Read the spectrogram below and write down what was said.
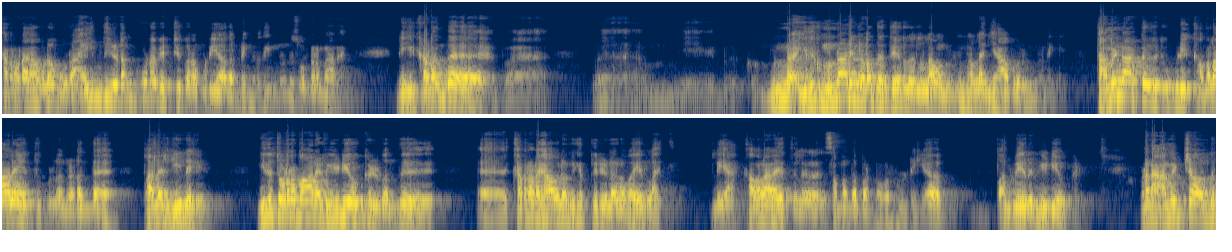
கர்நாடகாவில் ஒரு ஐந்து இடம் கூட வெற்றி பெற முடியாது அப்படிங்கிறது. இன்னொன்னு சொல்றேன் நான். நீங்கள் கடந்த ப- முன்ன இதுக்கு முன்னாடி நடந்த தேர்தலெல்லாம் உங்களுக்கு நல்ல ஞாபகம் நினைக்கிறேன். தமிழ்நாட்டில் இருக்கக்கூடிய கமலாலயத்துக்குள்ள நடந்த பல லீலைகள் இது தொடர்பான வீடியோக்கள் வந்து கர்நாடகாவில் மிகப்பெரிய அளவில் வைரலாச்சு இல்லையா? கமலாலயத்தில் சம்மந்தப்பட்டவர்களுடைய பல்வேறு வீடியோக்கள். உடனே அமித்ஷா வந்து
